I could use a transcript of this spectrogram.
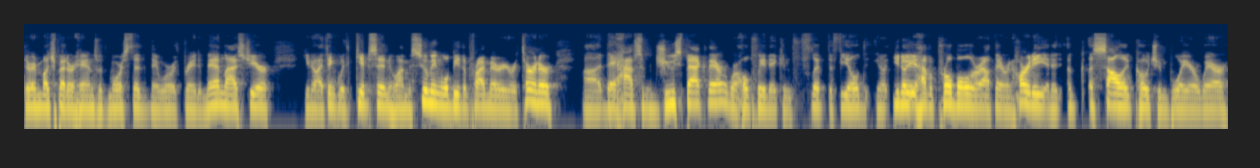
they're in much better hands with Morstead than they were with Braden Mann last year. You know, I think with Gibson, who I'm assuming will be the primary returner, uh, they have some juice back there where hopefully they can flip the field. You know, you know, you have a Pro Bowler out there in Hardee and a, a solid coach in Boyer, where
